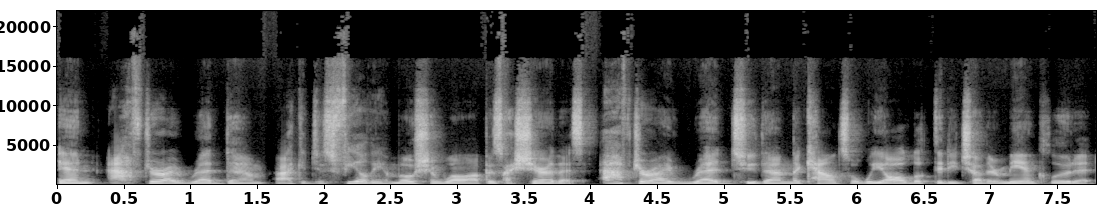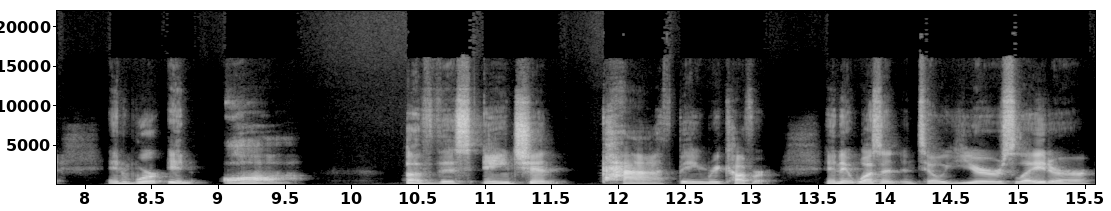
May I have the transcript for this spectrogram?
And after I read them, I could just feel the emotion well up as I share this. After I read to them the counsel, we all looked at each other, me included, and were in awe of this ancient path being recovered. And it wasn't until years later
